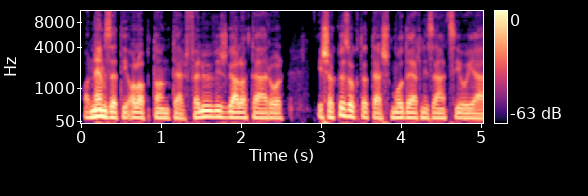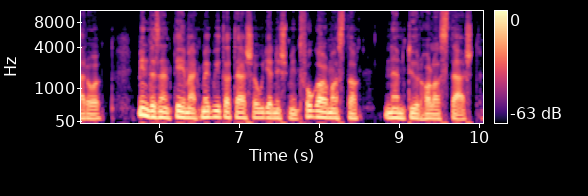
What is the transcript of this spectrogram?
a nemzeti alaptanter felülvizsgálatáról és a közoktatás modernizációjáról. Mindezen témák megvitatása ugyanis, mint fogalmaztak, nem tűr halasztást.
